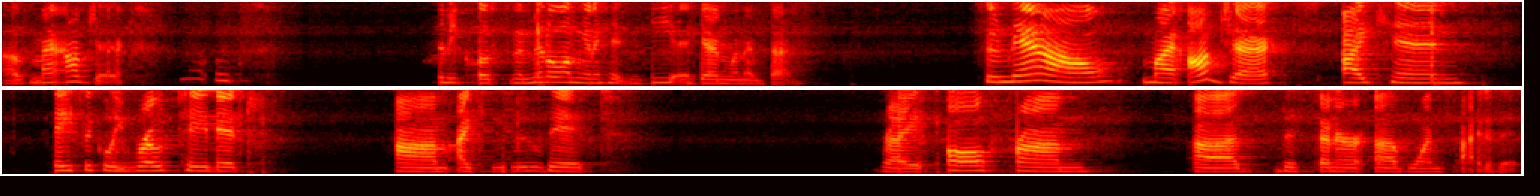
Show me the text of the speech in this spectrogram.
of my object. That looks pretty close to the middle. I'm going to hit V again when I'm done. So now my object, I can basically rotate it. Um, I can move it right? All from uh, the center of one side of it.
